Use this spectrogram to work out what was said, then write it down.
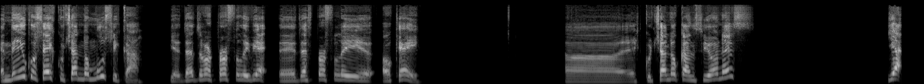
And then you could say escuchando música. Yeah, that's perfectly bien. Uh, that's perfectly okay. Uh, escuchando canciones. Yeah,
